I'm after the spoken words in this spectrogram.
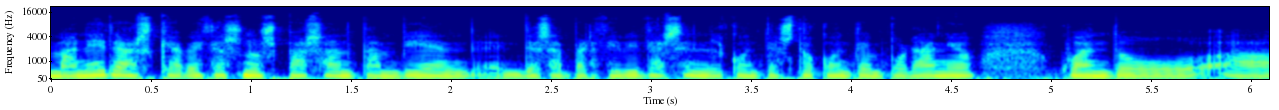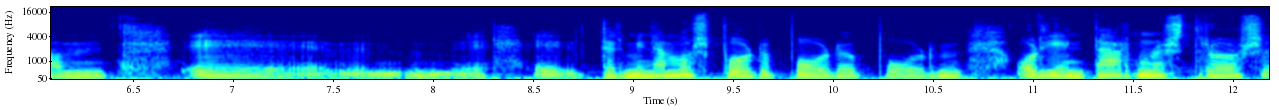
maneras que a veces nos pasan también desapercibidas en el contexto contemporáneo cuando terminamos por, por, por, orientar nuestros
